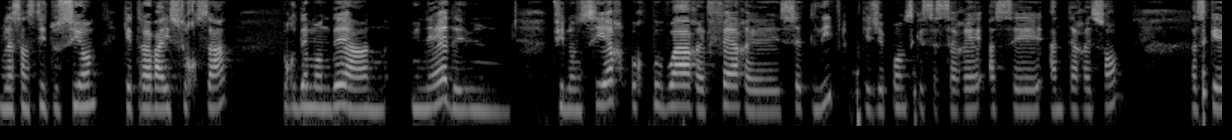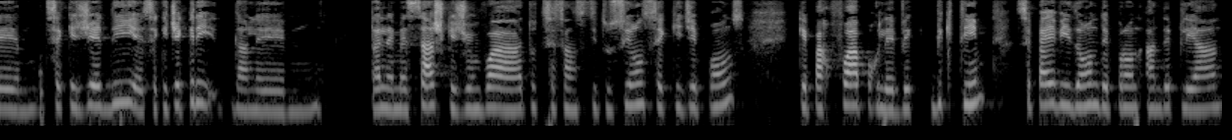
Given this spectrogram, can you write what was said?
les institutions qui travaillent sur ça pour demander un, une aide financière pour pouvoir faire euh, cette livre, que je pense que ce serait assez intéressant. Parce que ce que j'ai dit et ce que j'écris dans les, dans les messages que j'envoie à toutes ces institutions, c'est que je pense que parfois pour les victimes, c'est pas évident de prendre en dépliant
